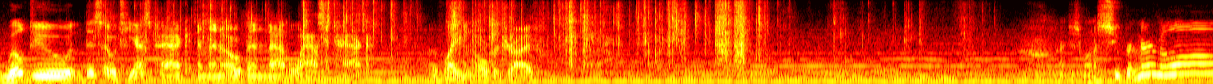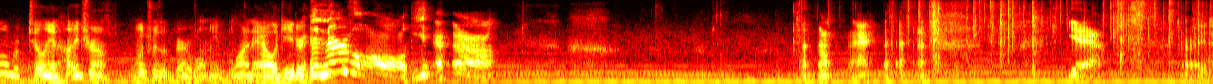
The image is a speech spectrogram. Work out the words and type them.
we'll do this OTS pack and then open that last pack of Lightning Overdrive. I just want a Super Nerval, Reptilian Hydra, which was a very well named line, Alligator, and Nerval! Yeah! yeah. Alright.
